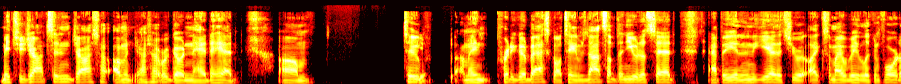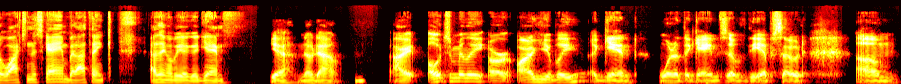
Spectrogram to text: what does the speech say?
Meechie Johnson, Josh, I mean Josh Hubbard going head to head. Um, two, yeah. I mean, pretty good basketball teams. Not something you would have said at the beginning of the year that you were like somebody would be looking forward to watching this game, but I think I think it'll be a good game. Yeah, no doubt. All right. Ultimately, or arguably, again, one of the games of the episode. Um,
